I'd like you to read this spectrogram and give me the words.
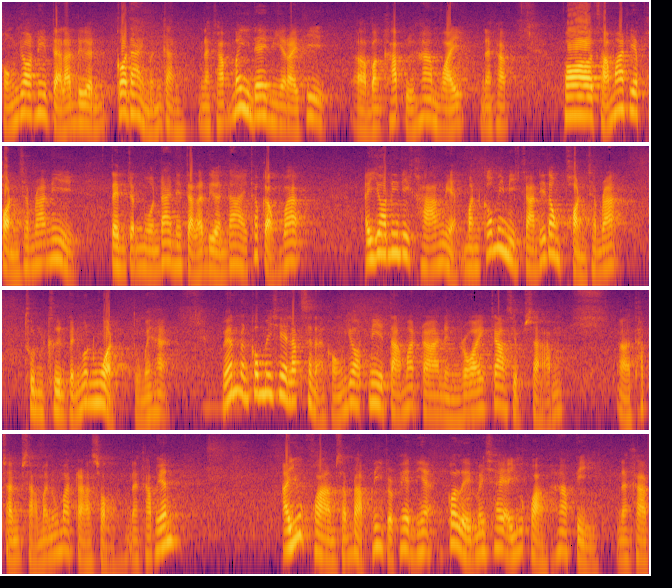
ของยอดหนี้แต่ละเดือนก็ได้เหมือนกันนะครับไม่ได้มีอะไรที่บังคับหรือห้ามไว้นะครับ พอสามารถที่จะผ่อนชำระหนี้เต็มจำนวนได้ในแต่ละเดือนได้ เท่ากับว่าไอ้ยอดหนี้ที่ค้างเนี่ยมันก็ไม่มีการที่ต้องผ่อนชำระทุนคืนเป็นงวดๆถูกไหมฮะเพราะฉะนั้นมันก็ไม่ใช่ลักษณะของยอดหนี้ตามมาตรา 193ทับ33อนุมาตรา2นะครับเพราะฉะนั้นอายุความสำหรับหนี้ประเภทนี้ก็เลยไม่ใช่อายุความ 5 ปีนะครับ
